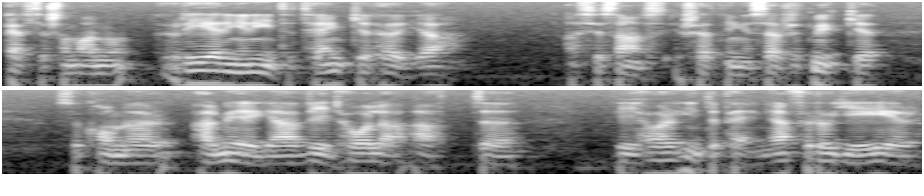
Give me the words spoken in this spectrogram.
Eftersom man, regeringen inte tänker höja assistansersättningen särskilt mycket så kommer Almega vidhålla att eh, vi har inte pengar för att ge er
